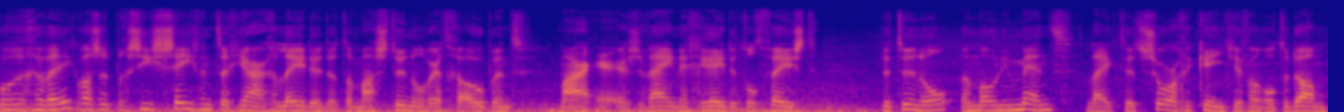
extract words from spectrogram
Vorige week was het precies 70 jaar geleden dat de Maastunnel werd geopend. Maar er is weinig reden tot feest. De tunnel, een monument, lijkt het zorgenkindje van Rotterdam.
